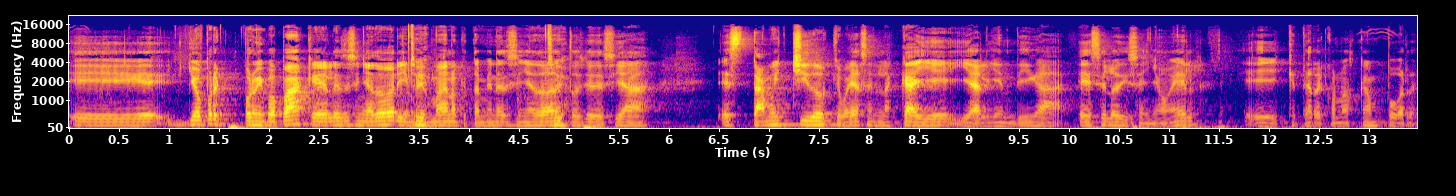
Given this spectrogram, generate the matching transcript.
eh, yo por, por mi papá, que él es diseñador, y Sí. mi hermano, que también es diseñador, Sí. entonces yo decía, está muy chido que vayas en la calle y alguien diga, ese lo diseñó él. Y que te reconozcan por,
